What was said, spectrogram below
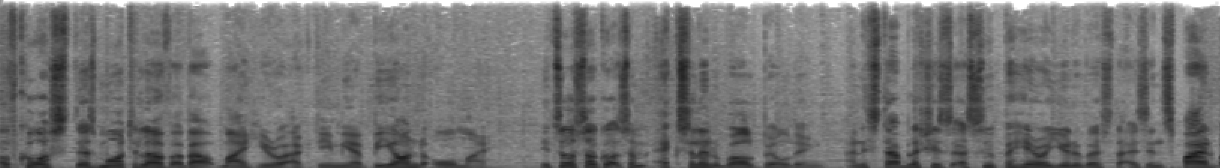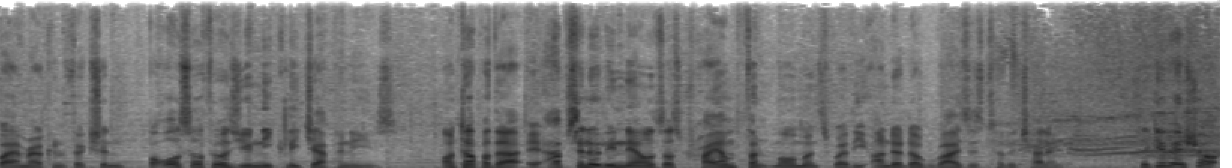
Of course, there's more to love about My Hero Academia beyond All Might, it's also got some excellent world building and establishes a superhero universe that is inspired by American fiction but also feels uniquely Japanese. On top of that, it absolutely nails those triumphant moments where the underdog rises to the challenge. So give it a shot.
